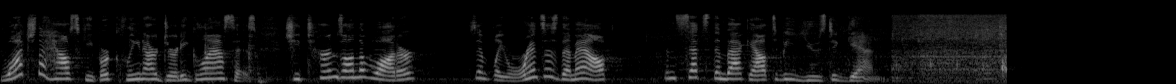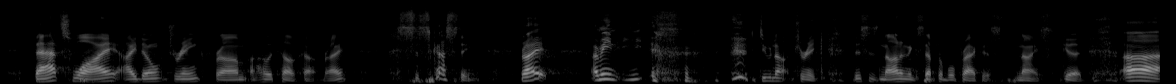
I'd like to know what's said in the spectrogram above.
Watch the housekeeper clean our dirty glasses. She turns on the water, simply rinses them out, and sets them back out to be used again. That's why I don't drink from a hotel cup, right? It's disgusting, right? I mean, do not drink. This is not an acceptable practice. Nice, good. Uh,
